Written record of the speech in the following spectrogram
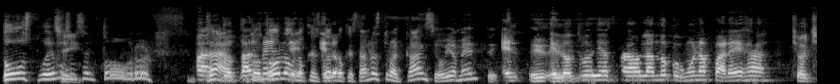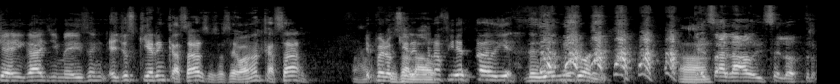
Todos podemos hacer todo, bro. Ah, totalmente. Todo lo, que está, lo, que está, a nuestro alcance, obviamente. El, eh, el, otro día estaba hablando con una pareja, Choche y Galli, y me dicen, ellos quieren casarse, o sea, se van a casar. Eh, pero quieren una fiesta de 10, millones. Qué salado, dice el otro.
